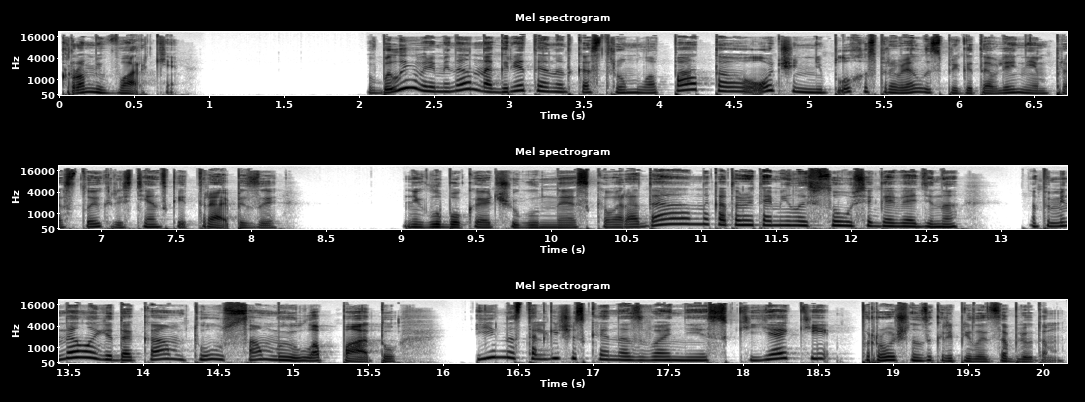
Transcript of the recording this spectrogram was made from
кроме варки. В былые времена нагретая над костром лопата очень неплохо справлялась с приготовлением простой крестьянской трапезы. Неглубокая чугунная сковорода, на которой томилась в соусе говядина, напоминала едокам ту самую лопату, и ностальгическое название скияки прочно закрепилось за блюдом.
